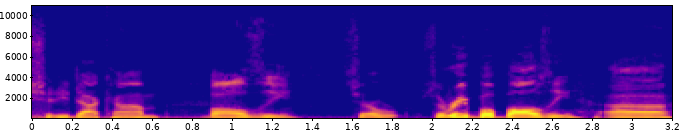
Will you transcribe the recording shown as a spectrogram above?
loudfastshitty.com. Ballsy. Cere- Cerebral Ballsy. Uh,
